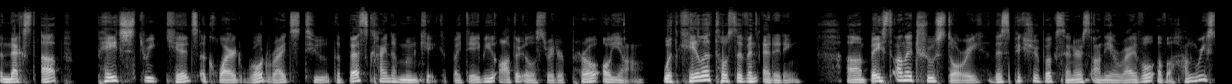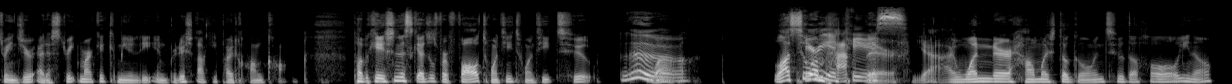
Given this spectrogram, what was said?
next up, Page Street Kids acquired world rights to The Best Kind of Mooncake by debut author illustrator Pearl Ouyang, with Kayla Tostevin editing. Um, based on a true story, this picture book centers on the arrival of a hungry stranger at a street market community in British occupied Hong Kong. Publication is scheduled for fall 2022. Ooh. Wow. Lots to unpack piece. there. Yeah, I wonder how much they'll go into the whole, you know,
